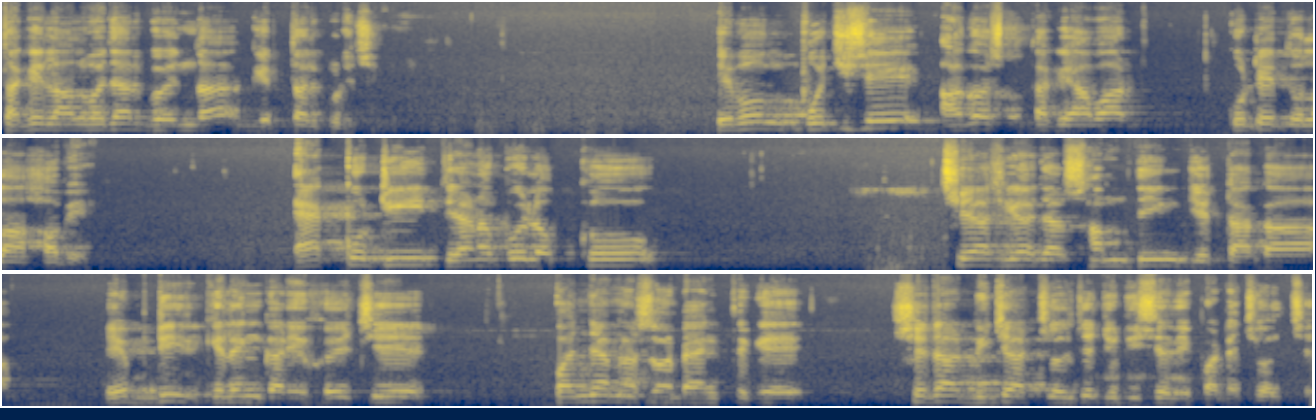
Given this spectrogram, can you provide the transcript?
তাকে লালবাজার গোয়েন্দা গ্রেপ্তার করেছিল এবং পঁচিশে আগস্ট তাকে আবার কোর্টে তোলা হবে। এক কোটি তিরানব্বই লক্ষ ছিয়াশি হাজার সামথিং যে টাকা এফডির কেলেঙ্কারি হয়েছে পাঞ্জাব ন্যাশনাল ব্যাংক থেকে, সেটার বিচার চলছে, জুডিশিয়ারি পার্টে চলছে।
